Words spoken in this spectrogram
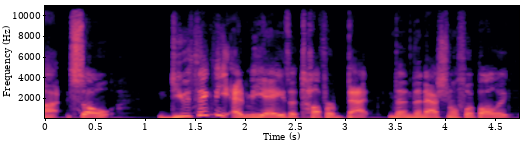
Uh, so, do you think the NBA is a tougher bet than the National Football League?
